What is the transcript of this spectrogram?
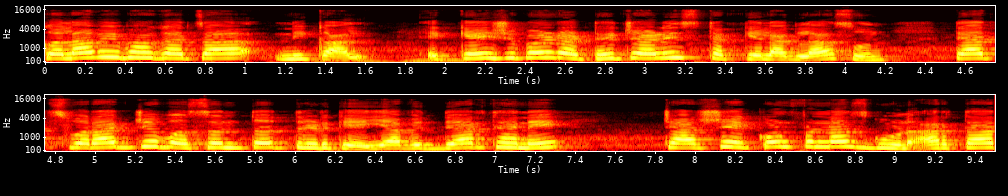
कला विभागाचा निकाल एक्क्याऐंशी पॉईंट अठ्ठेचाळीस टक्के लागला असून त्यात स्वराज्य वसंत तिडके या विद्यार्थ्याने चारशे एकोणपन्नास गुण अर्थात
